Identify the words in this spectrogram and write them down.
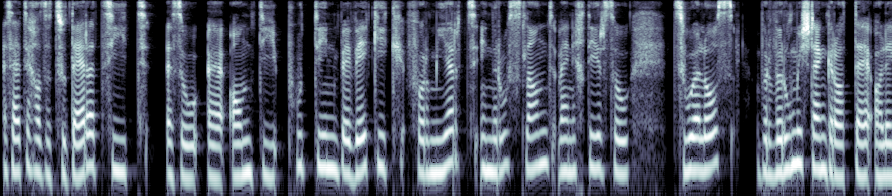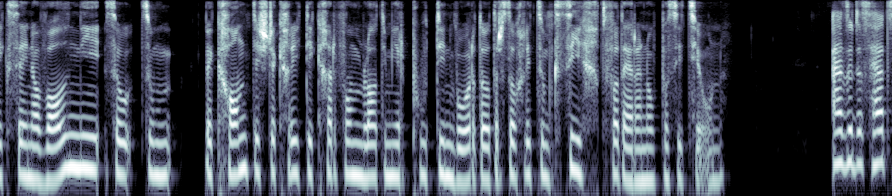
Es hat sich also zu dieser Zeit also eine Anti-Putin-Bewegung formiert in Russland, wenn ich dir so zulasse. Aber warum ist denn gerade Alexei Nawalny so zum bekanntesten Kritiker von Wladimir Putin geworden oder so ein bisschen zum Gesicht von deren Opposition? Also das hat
